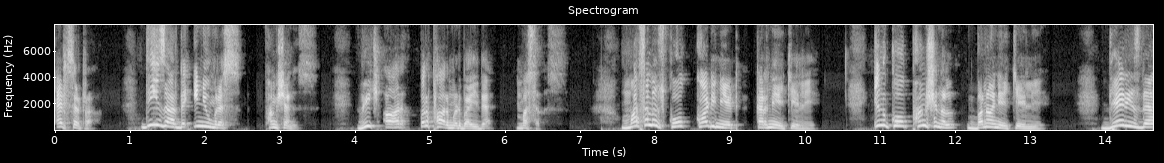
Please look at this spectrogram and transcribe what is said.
etc. These are the innumerous functions Which are performed by the muscles muscles को कोऑर्डिनेट करने के लिए, इनको फंक्शनल बनाने के लिए there is the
